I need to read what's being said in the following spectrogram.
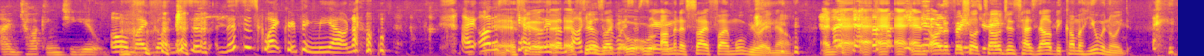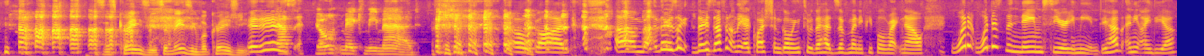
"I'm talking to you." Oh my god, this is this is quite creeping me out now. I honestly It can't feel- believe I'm it talking feels to like the voice of uh, uh, we're- Siri. I'm in a sci-fi movie right now, and uh, and, and, and artificial intelligence has now become a humanoid. This is crazy. It's amazing, but crazy. it is. Yes, don't make me mad. oh God. Um, there's a there's definitely a question going through the heads of many people right now. What what does the name Siri mean? Do you have any idea?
